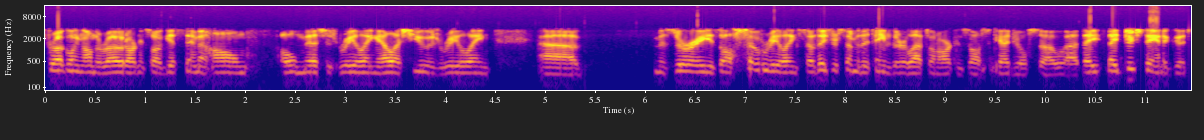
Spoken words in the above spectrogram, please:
struggling on the road. Arkansas gets them at home. Ole Miss is reeling. LSU is reeling. Uh, Missouri is also reeling. So these are some of the teams that are left on Arkansas' schedule. So uh, they they do stand a good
